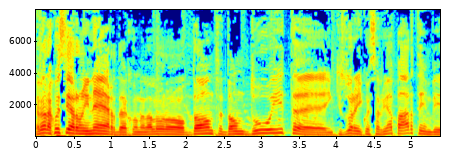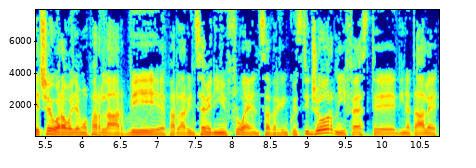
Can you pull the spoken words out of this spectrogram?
Allora, questi erano i nerd con la loro Don't, Don't Do It. In chiusura di questa prima parte, invece, ora vogliamo parlarvi e parlare insieme di influenza, perché in questi giorni, feste di Natale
